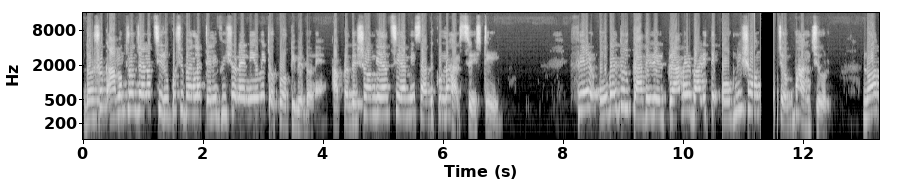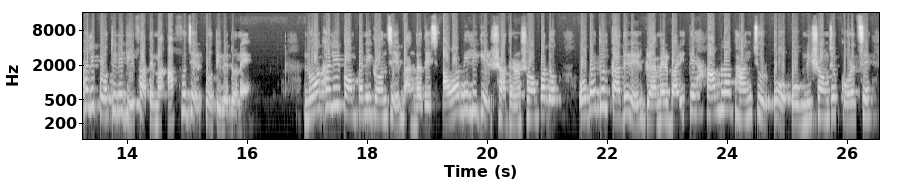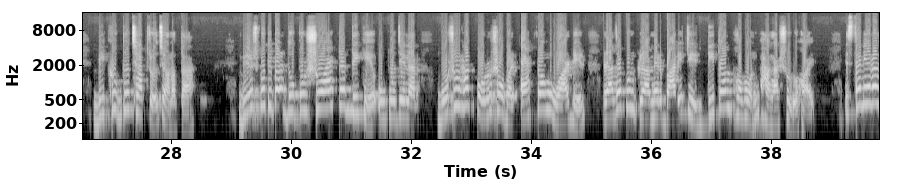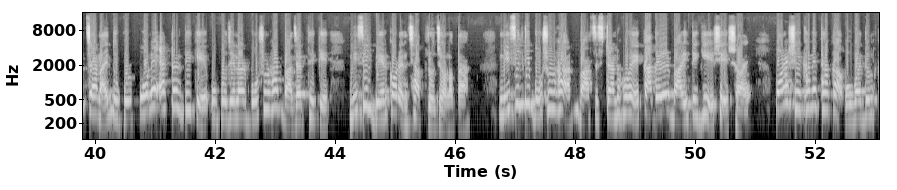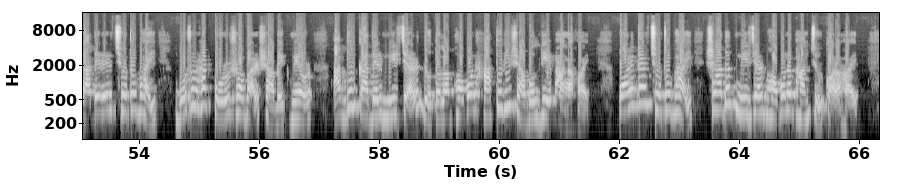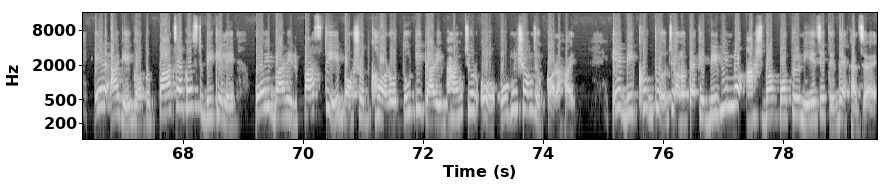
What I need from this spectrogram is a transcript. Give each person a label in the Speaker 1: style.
Speaker 1: দর্শক, আমন্ত্রণ জানাচ্ছি রূপসী বাংলা টেলিভিশনের নিয়মিত প্রতিবেদনে। আপনাদের সঙ্গে আছি আমি সাবিকুন্নাহার সৃষ্টি। ফের ওবায়দুল কাদেরের গ্রামের বাড়িতে অগ্নিসংযোগ ভাঙচুর। নোয়াখালী প্রতিনিধি ফাতেমা আফরোজের প্রতিবেদনে। নোয়াখালীর কোম্পানিগঞ্জে বাংলাদেশ আওয়ামী লীগের সাধারণ সম্পাদক ওবায়দুল কাদেরের গ্রামের বাড়িতে হামলা, ভাঙচুর ও অগ্নিসংযোগ করেছে বিক্ষুব্ধ ছাত্র জনতা। বৃহস্পতিবার দুপুর সোয়া একটার দিকে উপজেলার বসুরহাট পৌরসভার এক নং ওয়ার্ডের রাজাপুর গ্রামের বাড়িটির দ্বিতল ভবন ভাঙা শুরু হয়। স্থানীয়রা জানায়, দুপুর পৌনে একটার দিকে উপজেলার বসুরহাট বাজার থেকে মিছিল বের করেন ছাত্র জনতা। মিছিলটি বসুরহাট বাস স্ট্যান্ড হয়ে কাদেরের বাড়িতে গিয়ে শেষ হয়। পরে সেখানে থাকা ওবায়দুল কাদেরের ছোট ভাই বসুরহাট পৌরসভার সাবেক মেয়র আব্দুল কাদের মির্জার দোতলা ভবন হাতুড়ি শাবল দিয়ে ভাঙা হয়। পরে তার ছোট ভাই সাদত মির্জার ভবনে ভাঙচুর করা হয়। এর আগে গত পাঁচ আগস্ট বিকেলে ওই বাড়ির পাঁচটি বসত ঘর ও দুটি গাড়ি ভাঙচুর ও অগ্নিসংযোগ করা হয়। এ বিক্ষুব্ধ জনতাকে বিভিন্ন আসবাবপত্র নিয়ে যেতে দেখা যায়।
